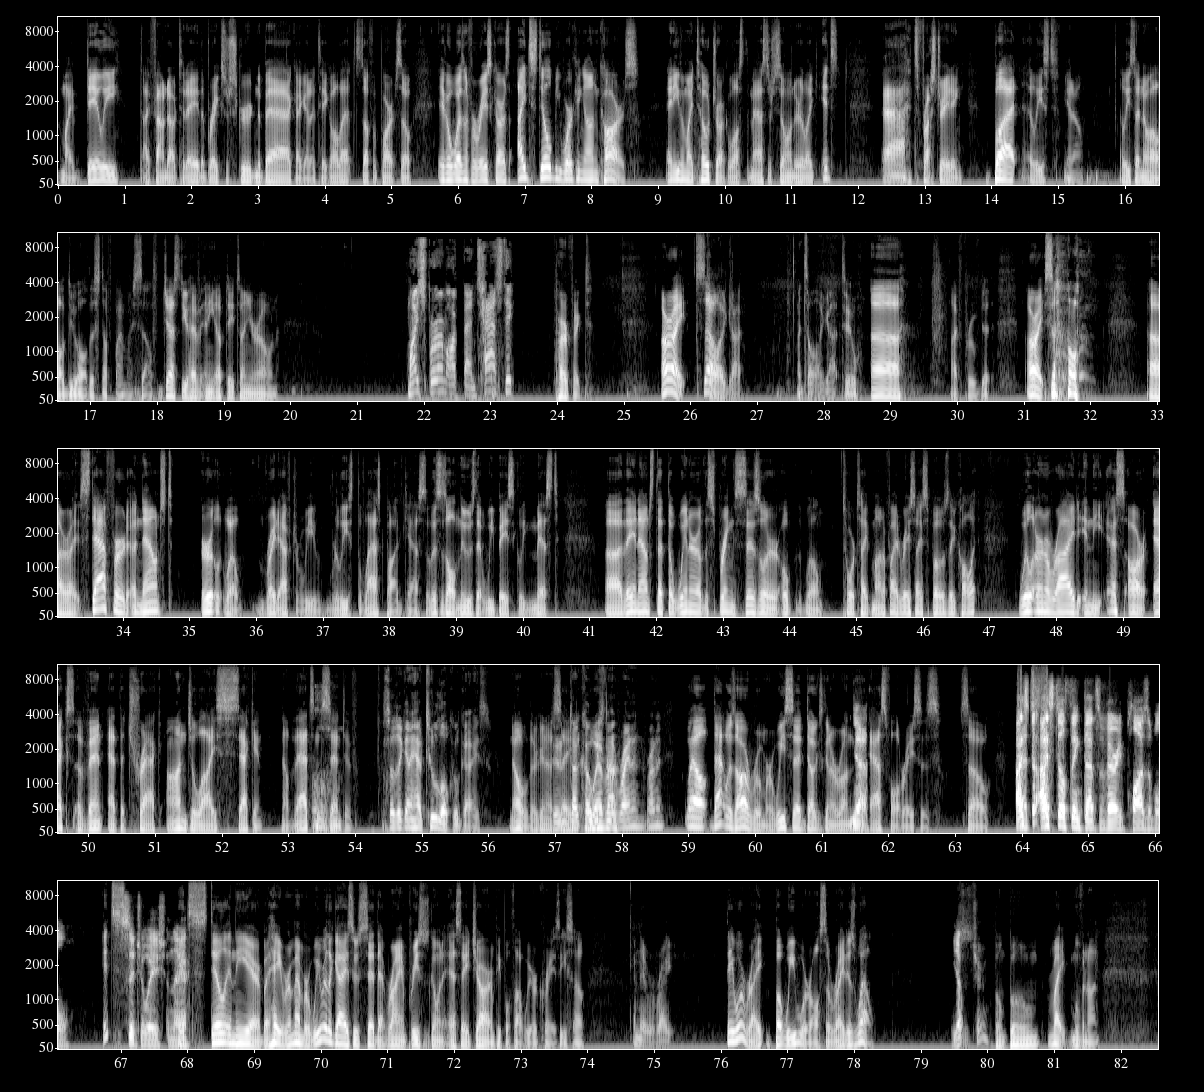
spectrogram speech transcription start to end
my daily. I found out today the brakes are screwed in the back. I got to take all that stuff apart. So if it wasn't for race cars, I'd still be working on cars. And even my tow truck lost the master cylinder. Like it's ah, it's frustrating. But at least, you know, at least I know how I'll do all this stuff by myself. Jess, do you have any updates on your own? My sperm are fantastic. Perfect. All right. So that's all I got. That's all I got too. Uh, I've proved it. All right, so all right, Stafford announced early, well, right after we released the last podcast. So this is all news that we basically missed. Uh, they announced that the winner of the Spring Sizzler, op- well, tour type modified race, I suppose they call it, will earn a ride in the SRX event at the track on July 2nd. Now that's incentive. So they're going to have two local guys. No, they're gonna say Doug Coby's whoever. not running? running? Well, that was our rumor. We said Doug's going to run Yeah. the asphalt races. So I still I still think that's a very plausible it's situation there. it's still in the air. But hey, remember, we were the guys who said that Ryan Preece was going to SHR, and people thought we were crazy. So And they were right. they were right, but we were also right as well. yep. This is true. Boom, boom. Right. Moving on.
